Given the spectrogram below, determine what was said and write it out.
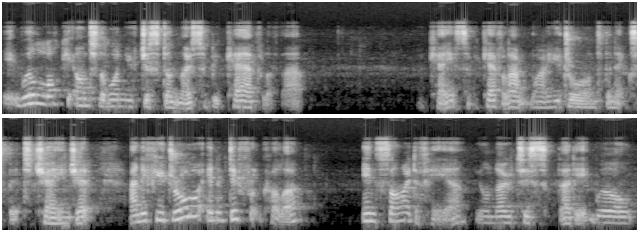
It will lock it onto the one you've just done though, so be careful of that. Okay, so be careful while you draw onto the next bit to change it. And if you draw in a different colour, Inside of here, you'll notice that it will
